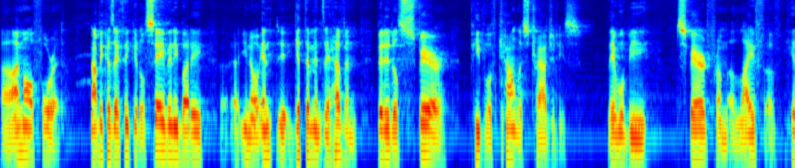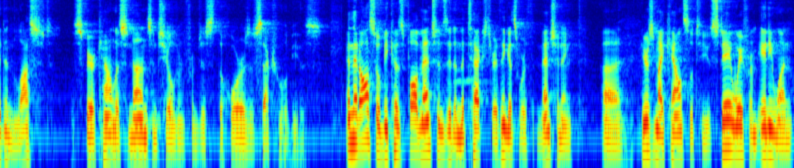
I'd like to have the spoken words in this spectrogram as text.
uh, I'm all for it. Not because I think it'll save anybody, uh, you know, in, get them into heaven, but it'll spare people of countless tragedies. They will be spared from a life of hidden lust, spare countless nuns and children from just the horrors of sexual abuse. And then also, because Paul mentions it in the text here, I think it's worth mentioning. Uh, here's my counsel to you stay away from anyone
